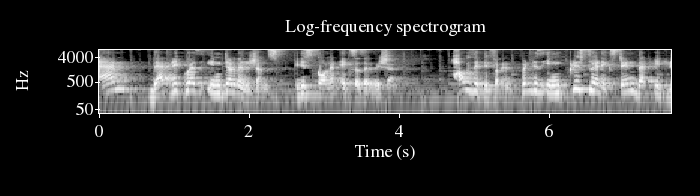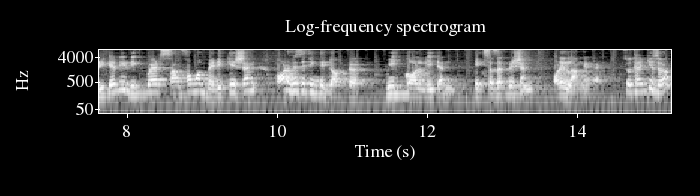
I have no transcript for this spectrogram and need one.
and that requires interventions, it is called an exacerbation. How is it different? When it is increased to an extent that it really requires some form of medication or visiting the doctor, we call it an exacerbation or a lung attack. So thank you, sir.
